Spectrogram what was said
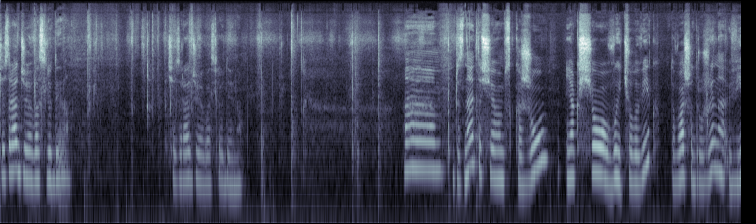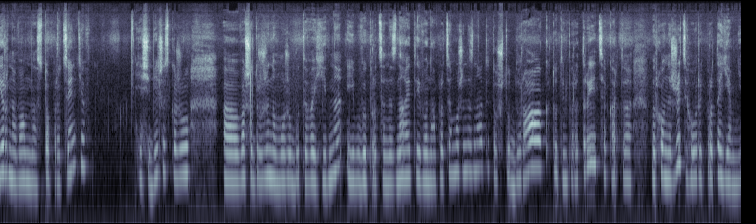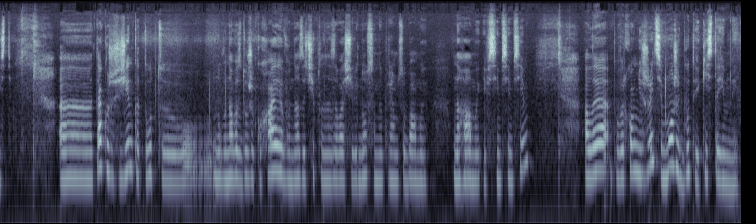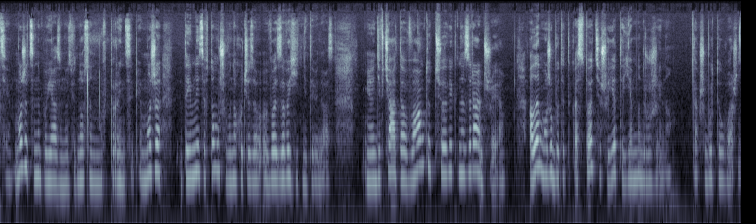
Чи зраджує вас людина? Чи зраджує вас людина? Е, знаєте, що я вам скажу? Якщо ви чоловік, то ваша дружина вірна вам на 100%. Я ще більше скажу, ваша дружина може бути вагітна, і ви про це не знаєте, і вона про це може не знати. Тож тут дурак, тут імператриця, карта Верховної Жриці говорить про таємність. Також жінка тут, е, ну, вона вас дуже кохає, вона зачіплена за ваші відносини прям зубами, ногами і всім, всім, всім. Але по Верховній Жриці можуть бути якісь таємниці. Може, це не пов'язано з відносинами в принципі. Може, таємниця в тому, що вона хоче завагітніти від вас. Е, Дівчата, вам тут чоловік не зраджує, але може бути така ситуація, що є таємна дружина. Так що будьте уважні.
